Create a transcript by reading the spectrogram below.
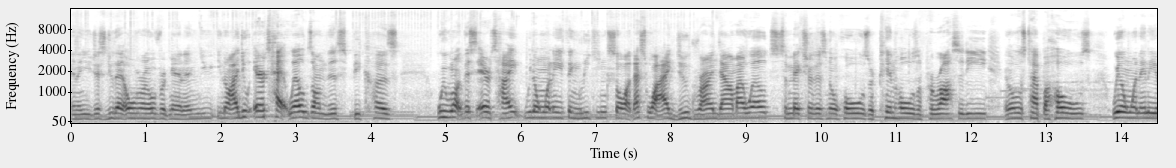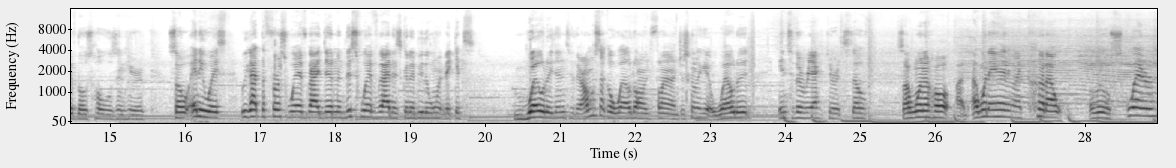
and then you just do that over and over again. And you, you know, I do airtight welds on this because we want this airtight. We don't want anything leaking, so that's why I do grind down my welds to make sure there's no holes or pinholes or porosity and all those type of holes. We don't want any of those holes in here. So anyways, we got the first waveguide done, and this waveguide is going to be the one that gets welded into there, almost like a weld-on flange, just going to get welded into the reactor itself. So I went, ahead, I went ahead and I cut out a little square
